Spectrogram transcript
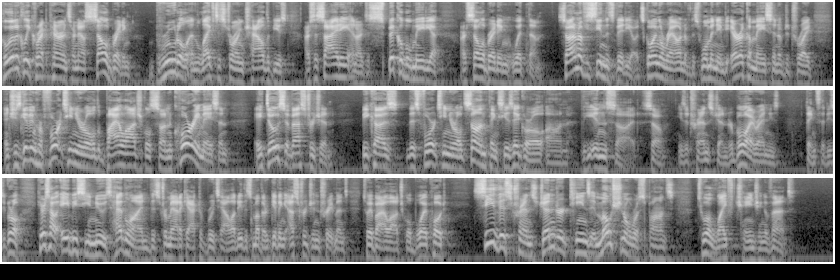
Politically correct parents are now celebrating brutal and life destroying child abuse. Our society and our despicable media are celebrating with them. So I don't know if you've seen this video. It's going around of this woman named Erica Maison of Detroit, and she's giving her 14 year old biological son, Corey Maison, a dose of estrogen because this 14 year old son thinks he is a girl on the inside. So he's a transgender boy, right? And he thinks that he's a girl. Here's how ABC News headlined this dramatic act of brutality this mother giving estrogen treatment to a biological boy. Quote, See this transgender teen's emotional response to a life changing event.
